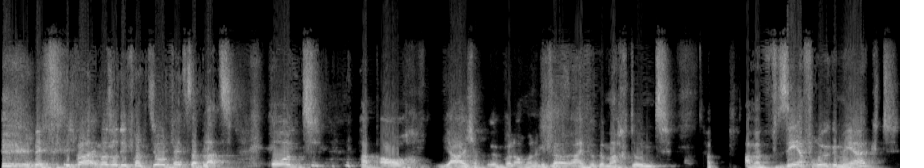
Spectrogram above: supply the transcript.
Ich war immer so die Fraktion Fensterplatz und habe auch, ja, ich habe irgendwann auch mal eine mittlere Reife gemacht und habe aber sehr früh gemerkt,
